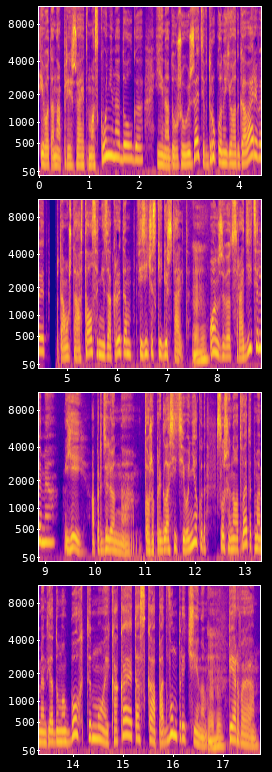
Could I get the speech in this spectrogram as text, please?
и вот она приезжает в Москву ненадолго, ей надо уже уезжать, и вдруг он ее отговаривает, потому что остался незакрытым физический гештальт. Угу. Он живет с родителями, ей определенно тоже пригласить его некуда. Слушай, ну вот в этот момент я думаю, бог ты мой, какая тоска по двум причинам. Угу. Первое,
